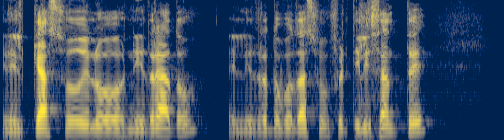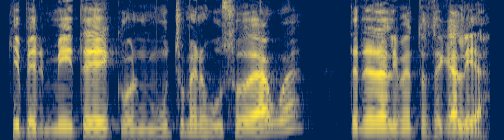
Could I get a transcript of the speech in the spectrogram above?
En el caso de los nitratos, el nitrato potasio es un fertilizante que permite, con mucho menos uso de agua, tener alimentos de calidad.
